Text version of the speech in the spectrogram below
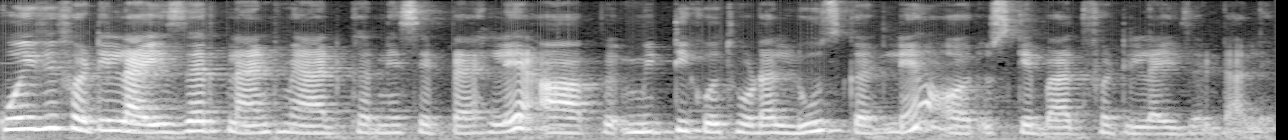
कोई भी फर्टिलाइज़र प्लांट में ऐड करने से पहले आप मिट्टी को थोड़ा लूज़ कर लें और उसके बाद फर्टिलाइज़र डालें।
